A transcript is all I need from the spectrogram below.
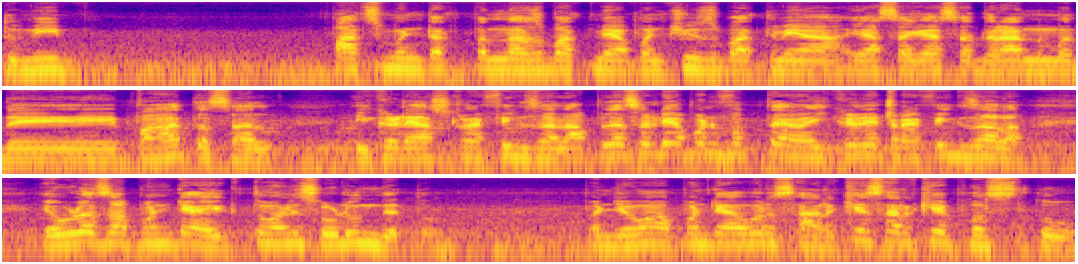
तुम्ही पाच मिनटात पन्नास बातम्या पंचवीस बातम्या या सगळ्या सदरांमध्ये पाहत असाल. इकडे आज ट्रॅफिक झाला. आपल्यासाठी आपण फक्त इकडे ट्रॅफिक झाला. एवढंच आपण ते ऐकतो आणि सोडून देतो. पण जेव्हा आपण त्यावर सारखे सारखे फसतो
